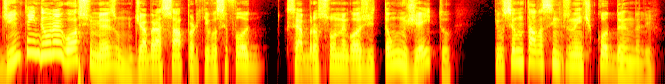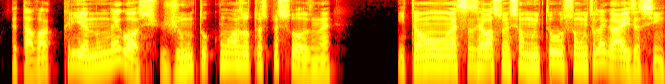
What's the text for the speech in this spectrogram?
de entender o negócio mesmo, de abraçar, porque você falou que você abraçou o negócio de tão jeito que você não estava simplesmente codando ali, você estava criando um negócio junto com as outras pessoas, né? Então essas relações são muito são muito legais assim.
